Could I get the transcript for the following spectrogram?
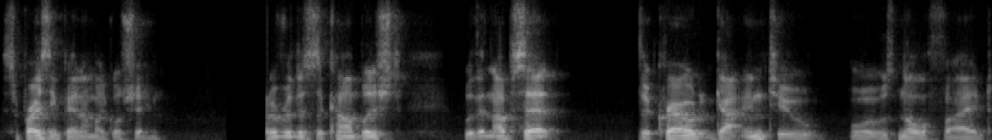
surprising pin on Michael Shane. Whatever this accomplished with an upset, the crowd got into, well, it was nullified.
